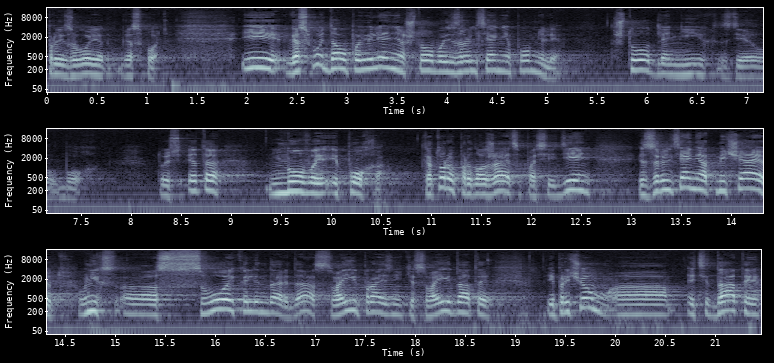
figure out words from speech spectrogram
производит Господь. И Господь дал повеление, чтобы израильтяне помнили, что для них сделал Бог. То есть это новая эпоха, которая продолжается по сей день. Израильтяне отмечают, у них э, свой календарь, да, свои праздники, свои даты. И причем а, эти даты,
